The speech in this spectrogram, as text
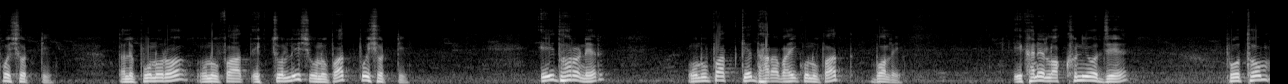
পঁয়ষট্টি। তাহলে পনেরো, অনুপাত একচল্লিশ, অনুপাত পঁয়ষট্টি। এই ধরনের অনুপাতকে ধারাবাহিক অনুপাত বলে। এখানে লক্ষণীয় যে, প্রথম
